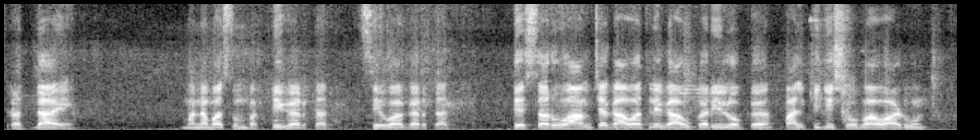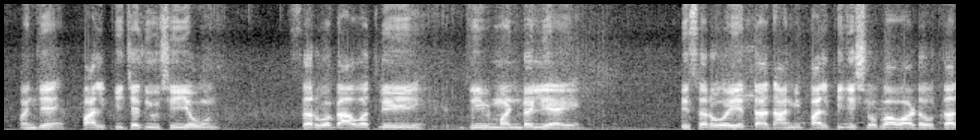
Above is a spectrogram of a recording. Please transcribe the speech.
श्रद्धा आहे मनापासून भक्ती करतात सेवा करतात ते सर्व आमच्या गावातले गावकरी लोक पालखीची शोभा वाढवून म्हणजे पालखीच्या दिवशी येऊन सर्व गावातली जी मंडळी आहे ती सर्व येतात आणि पालखीची शोभा वाढवतात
